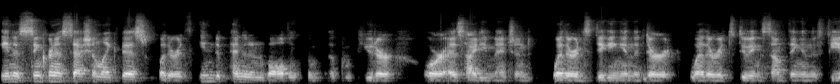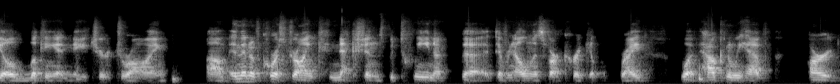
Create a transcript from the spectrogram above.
in a synchronous session like this, whether it's independent involving a computer, or as Heidi mentioned, whether it's digging in the dirt, whether it's doing something in the field, looking at nature, drawing, um, and then of course drawing connections between uh, the different elements of our curriculum. Right? What? How can we have art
